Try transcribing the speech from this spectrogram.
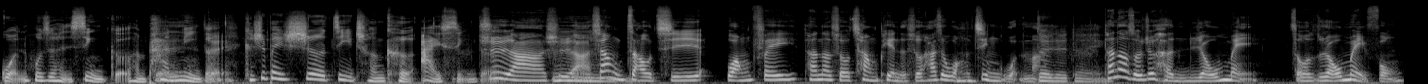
滚或是很性格很叛逆的，可是被设计成可爱型的。是啊，是啊，像早期。王菲，她那时候唱片的时候，她是王静雯嘛？对对对，她那时候就很柔美，走柔美风。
